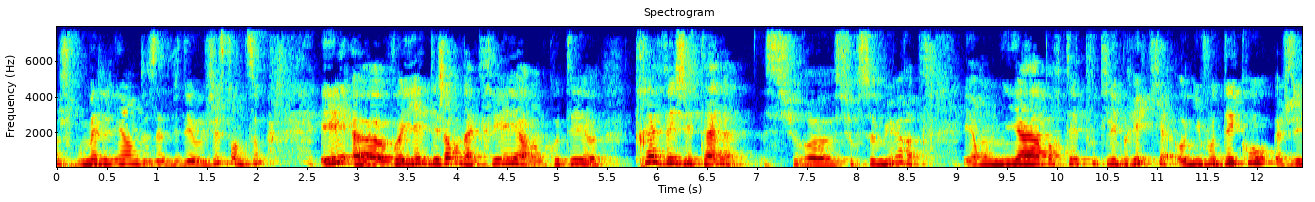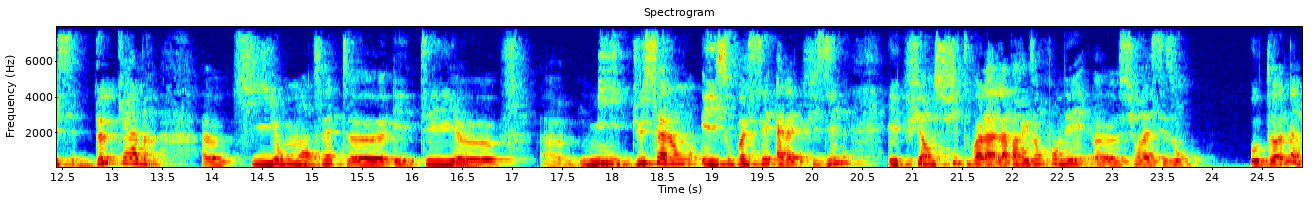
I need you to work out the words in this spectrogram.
Je vous mets le lien de cette vidéo juste en dessous. Et euh, vous voyez, déjà on a créé un côté euh, très végétal sur, euh, sur ce mur et on y a apporté toutes les briques. Au niveau déco, j'ai ces deux cadres qui ont en fait été mis du salon et ils sont passés à la cuisine. Et puis ensuite, voilà, là par exemple, on est euh, sur la saison automne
